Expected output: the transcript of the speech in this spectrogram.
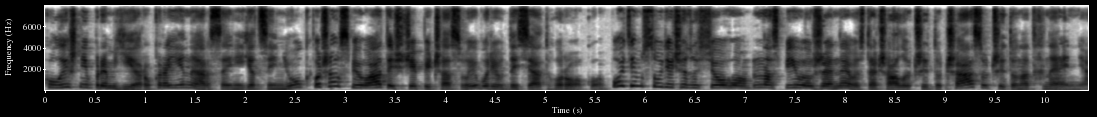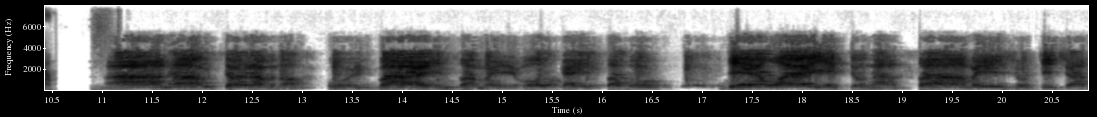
Колишній прем'єр України Арсеній Яценюк почав співати ще під час виборів 10-го року. Потім, судячи з усього, на співи вже не вистачало чи то часу, чи то натхнення. А нам все равно, пусть боится моего сову. Дело есть у нас самый жуткий час,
